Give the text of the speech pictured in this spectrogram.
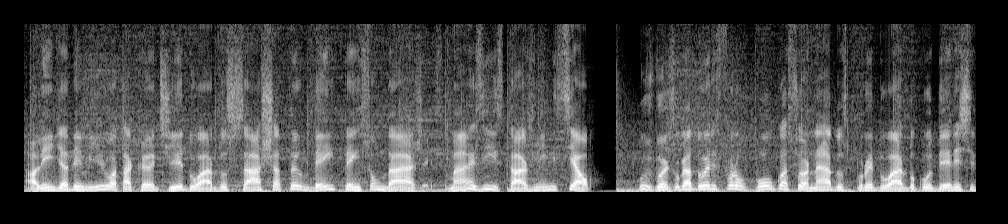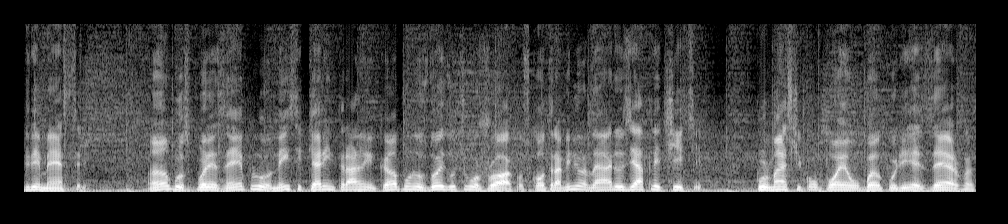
Além de Ademir, o atacante Eduardo Sacha também tem sondagens, mas em estágio inicial. Os dois jogadores foram pouco acionados por Eduardo Cudê neste trimestre. Ambos, por exemplo, nem sequer entraram em campo nos dois últimos jogos contra Milionários e Atletique. Por mais que componham um banco de reservas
